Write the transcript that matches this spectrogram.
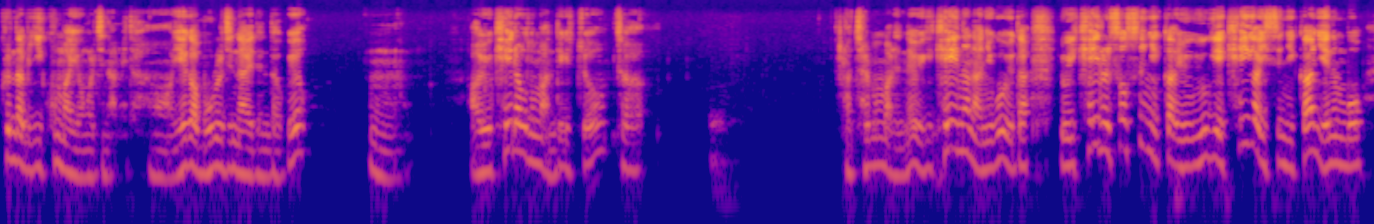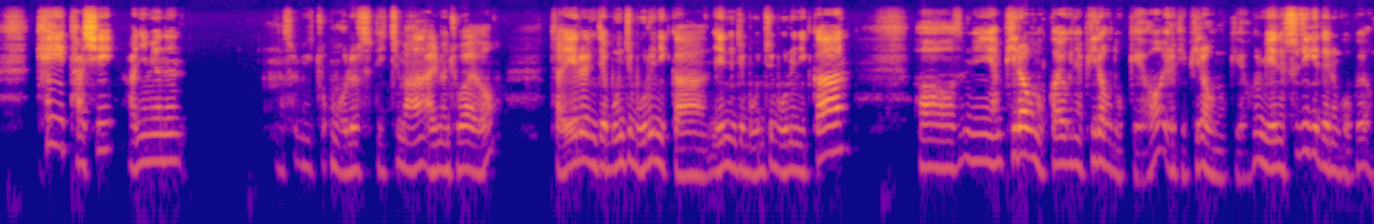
그런 다음에 2,0을 지납니다. 어, 얘가 뭐를 지나야 된다고요? 음. 아, 여기 k라고 놓으면 안 되겠죠? 자, 아, 잘못 말했네요. 여기 k는 아니고 여기다 여기 k를 썼으니까 여기에 k가 있으니까 얘는 뭐 k 다시 아니면은 설명이 조금 어려울 수도 있지만 알면 좋아요. 자, 얘를 이제 뭔지 모르니까 얘는 이제 뭔지 모르니까 어, 선생님 한 B라고 놓을까요? 그냥 B라고 놓을게요. 이렇게 B라고 놓을게요. 그럼 얘는 수직이 되는 거고요.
